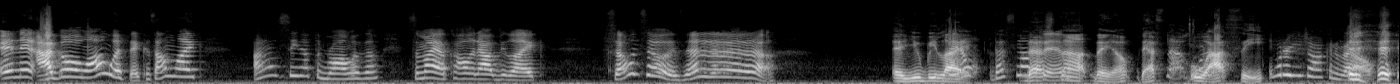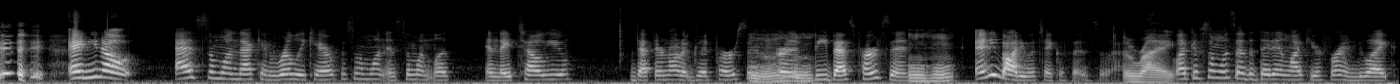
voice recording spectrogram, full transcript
And then I go along with it because I'm like, I don't see nothing wrong with them. Somebody will call it out and be like, so and so is da da da da And you be like, that's not that's them. not them. That's not who what, I see. What are you talking about? and you know, as someone that can really care for someone, and someone let and they tell you that they're not a good person mm-hmm. or the best person, mm-hmm. anybody would take offense to that. Right. Like if someone said that they didn't like your friend, be like,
